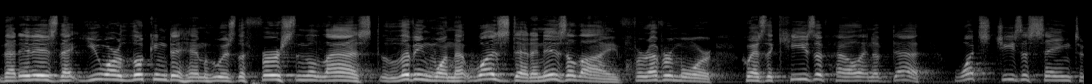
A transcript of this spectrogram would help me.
that it is that you are looking to him who is the first and the last, the living one that was dead and is alive forevermore, who has the keys of hell and of death. What's Jesus saying to,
